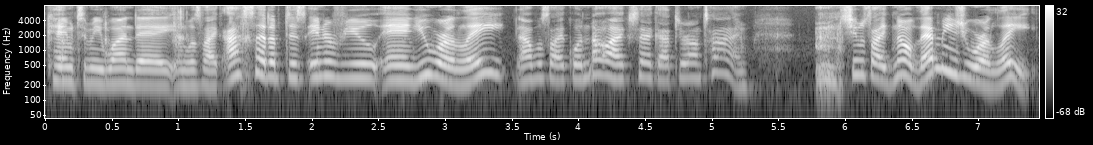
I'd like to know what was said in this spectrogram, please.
came to me one day and was like, "I set up this interview and you were late." I was like, "Well, no, actually, I got there on time." she was like, "No, that means you were late.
